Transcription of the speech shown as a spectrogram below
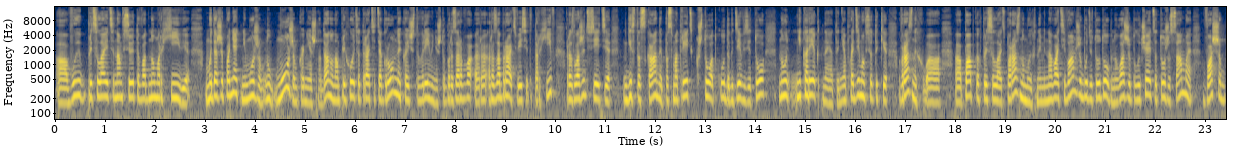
а, вы присылаете нам все это в одном архиве, мы даже понять не можем, ну, можем, конечно, да, но нам приходится тратить огромное количество времени, чтобы разорва, разобрать весь этот архив, разложить все эти гистосканы, посмотреть, что, откуда, где взято, ну, некорректно это, необходимо все-таки в разных а, а, папках присылать, по-разному их наименовать, и вам же будет удобно, у вас же получается то же самое в вашем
